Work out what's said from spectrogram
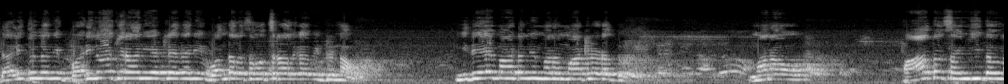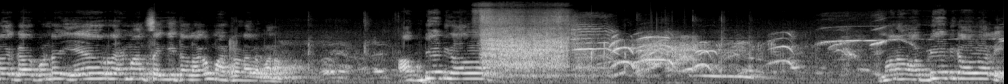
దళితులని బడిలోకి రానియట్లేదని వందల సంవత్సరాలుగా వింటున్నాం. ఇదే మాటని మనం మాట్లాడద్దు. మనం పాత సంగీతంలా కాకుండా ఏఆర్ రెహమాన్ సంగీతంలాగా మాట్లాడాలి మనం. అప్డేట్ కావాలి. మనం అప్డేట్ కావాలి.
